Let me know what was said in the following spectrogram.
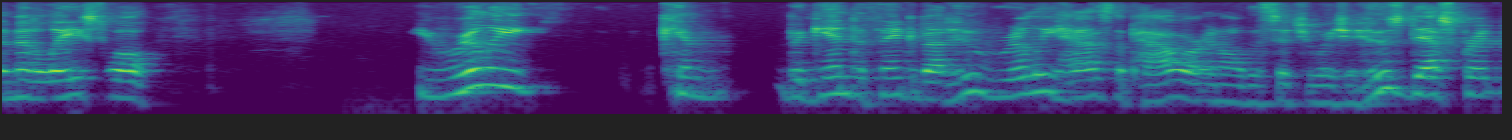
the Middle East. Well, you really can begin to think about who really has the power in all this situation. Who's desperate?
